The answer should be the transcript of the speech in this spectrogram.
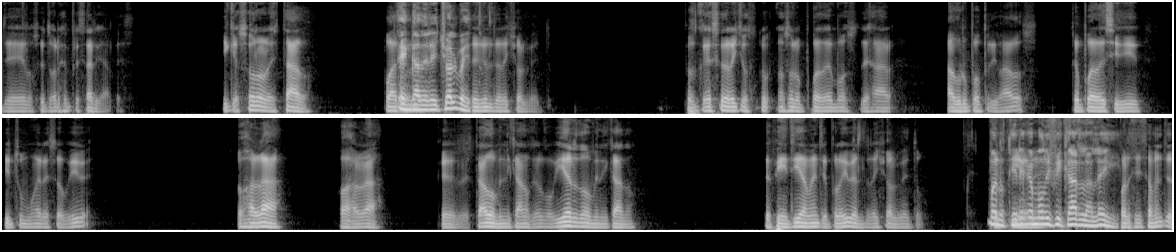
de los sectores empresariales. Y que solo el Estado pueda Tenga tener- derecho al veto. tenga el derecho al veto. Porque ese derecho no- se lo podemos dejar a grupos privados que puedan decidir si tú mueres o vives. Ojalá, ojalá que el Estado dominicano, que el gobierno dominicano definitivamente prohíbe el derecho al veto. Bueno, tiene que modificar la ley. Precisamente,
